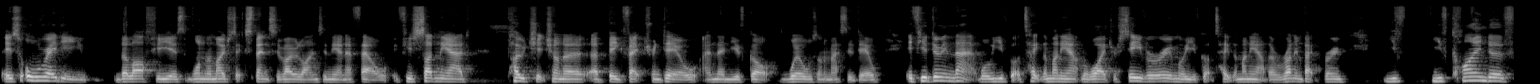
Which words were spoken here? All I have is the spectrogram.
it's already the last few years one of the most expensive O lines in the NFL. If you suddenly add Pocic on a, a, big veteran deal, and then you've got Wills on a massive deal. If you're doing that, well, you've got to take the money out of the wide receiver room, or you've got to take the money out of the running back room. You've you've kind of,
